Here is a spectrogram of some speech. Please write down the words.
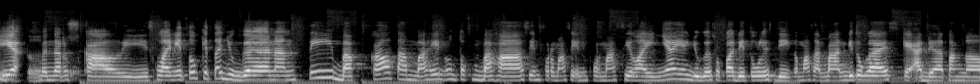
Iya, gitu. bener sekali. Selain itu kita juga juga nanti bakal tambahin untuk membahas informasi-informasi lainnya yang juga suka ditulis di kemasan pangan gitu guys. Kayak ada tanggal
